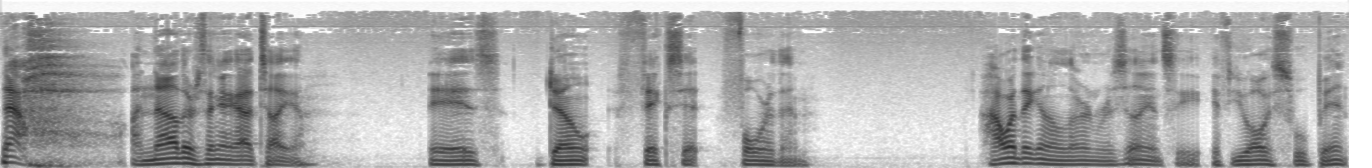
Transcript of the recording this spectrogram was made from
Now, another thing I got to tell you is don't fix it for them. How are they going to learn resiliency if you always swoop in?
